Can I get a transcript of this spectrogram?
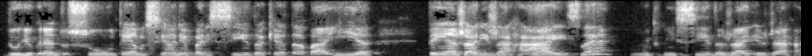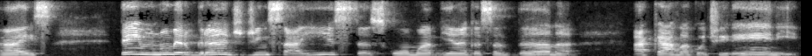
do Rio Grande do Sul, tem a Luciane Aparecida, que é da Bahia, tem a Jari Jarrais, né? Muito conhecida, Jari Jarrais. Tem um número grande de ensaístas, como a Bianca Santana, a Carla Cotirene,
